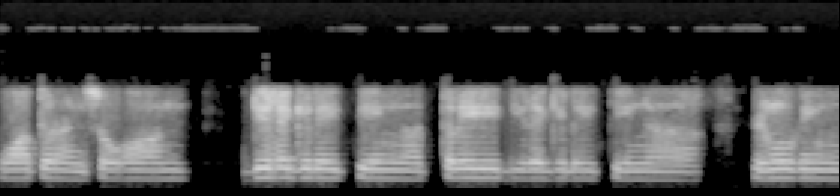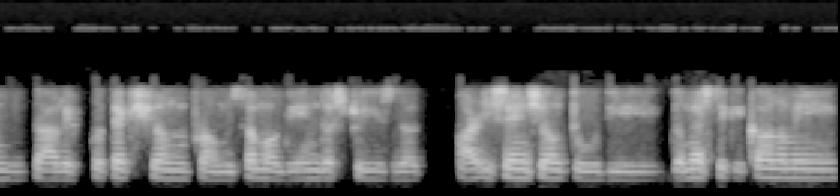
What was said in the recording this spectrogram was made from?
water, and so on, deregulating uh, trade, deregulating, uh, removing tariff protection from some of the industries that are essential to the domestic economy,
